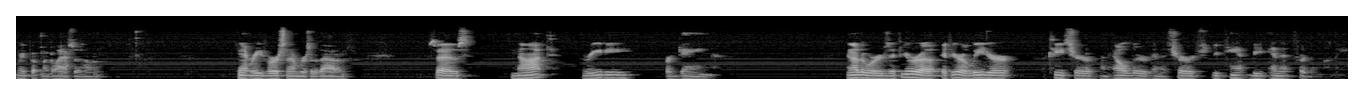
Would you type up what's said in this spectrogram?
me put my glasses on. Can't read verse numbers without them. It says, not greedy for gain. In other words, if you're a if you're a leader, a teacher, an elder in a church, you can't be in it for the money.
